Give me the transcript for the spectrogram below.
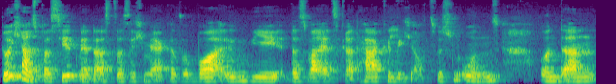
durchaus passiert mir das, dass ich merke, so, boah, irgendwie, das war jetzt gerade hakelig auch zwischen uns. Und dann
